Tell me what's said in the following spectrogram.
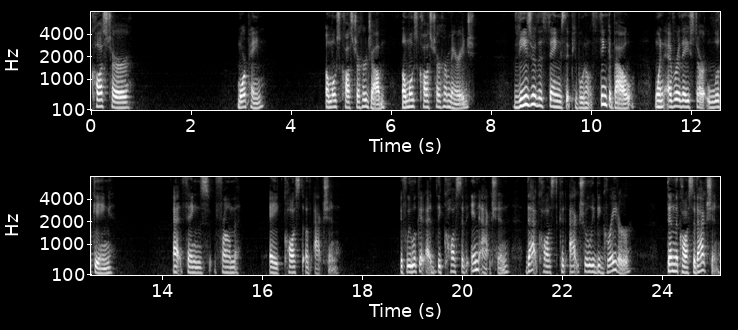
cost her more pain, almost cost her her job, almost cost her her marriage. These are the things that people don't think about whenever they start looking at things from a cost of action. If we look at the cost of inaction, that cost could actually be greater than the cost of action.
